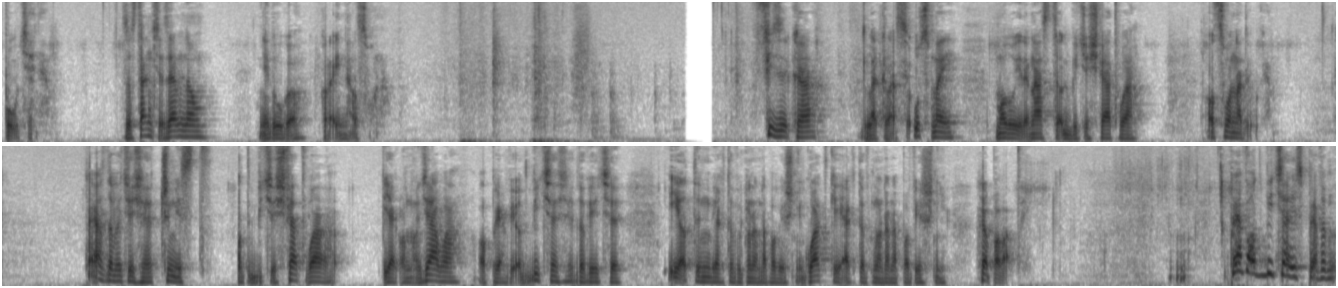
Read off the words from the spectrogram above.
półcienia. Zostańcie ze mną, niedługo kolejna osłona. Fizyka dla klasy ósmej, moduł 11, odbicie światła, odsłona druga. Teraz dowiecie się, czym jest odbicie światła, jak ono działa, o prawie odbicia się dowiecie i o tym, jak to wygląda na powierzchni gładkiej, jak to wygląda na powierzchni chropowatej. Prawo odbicia jest prawem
